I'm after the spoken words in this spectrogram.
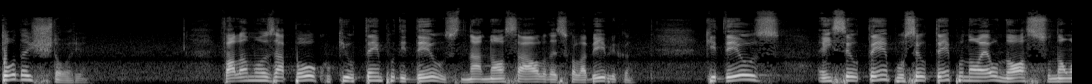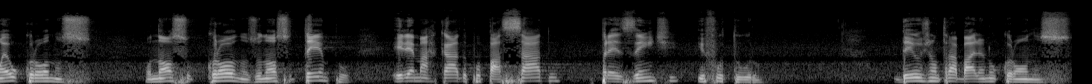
toda a história. Falamos há pouco que o tempo de Deus, na nossa aula da escola bíblica, que Deus, em seu tempo, o seu tempo não é o nosso, não é o Cronos. O nosso Cronos, o nosso tempo, ele é marcado por passado, presente e futuro. Deus não trabalha no Cronos,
